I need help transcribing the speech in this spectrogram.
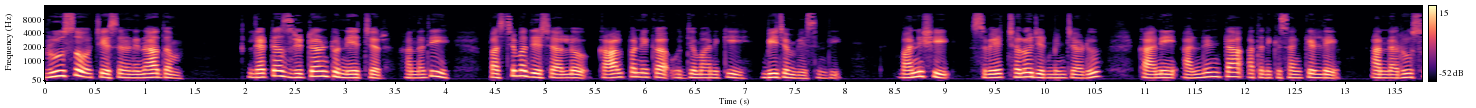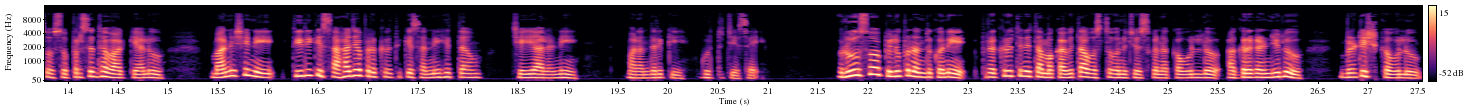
రూసో చేసిన నినాదం లెటర్స్ రిటర్న్ టు నేచర్ అన్నది పశ్చిమ దేశాల్లో కాల్పనిక ఉద్యమానికి బీజం వేసింది. మనిషి స్వేచ్ఛలో జన్మించాడు. కాని అన్నింటా అతనికి సంకెళ్ళే అన్న రూసో సుప్రసిద్ధ వాక్యాలు మనిషిని తిరిగి సహజ ప్రకృతికి సన్నిహితం చేయాలని మనందరికీ గుర్తు చేశాయి. రూసో పిలుపునందుకొని ప్రకృతిని తమ కవితా వస్తువును చేసుకున్న కవుల్లో అగ్రగణ్యులు బ్రిటిష్ కవులు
